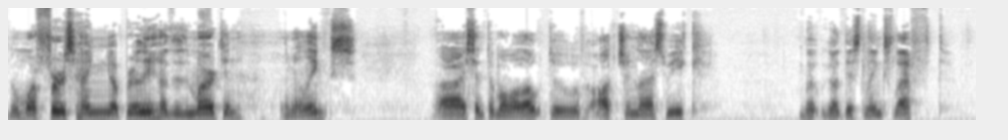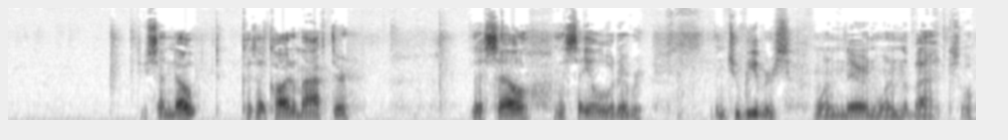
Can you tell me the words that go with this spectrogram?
No more furs hanging up, really, other than marten and a lynx. Uh, I sent them all out to auction last week. But we got this lynx left to send out because I caught him after the sale, the sale, whatever, and two beavers, one there and one in the back. So,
